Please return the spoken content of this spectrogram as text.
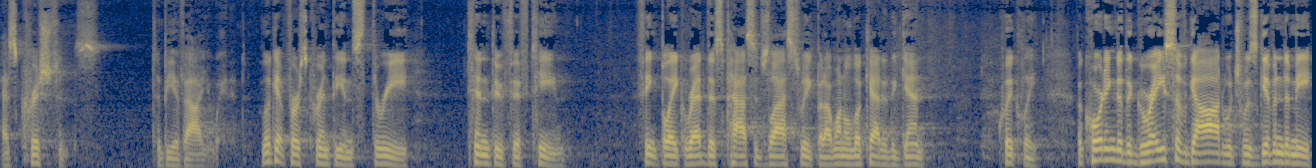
as Christians to be evaluated. Look at 1 Corinthians 3 10 through 15. I think Blake read this passage last week, but I want to look at it again quickly. According to the grace of God which was given to me,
